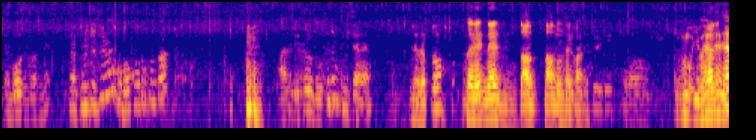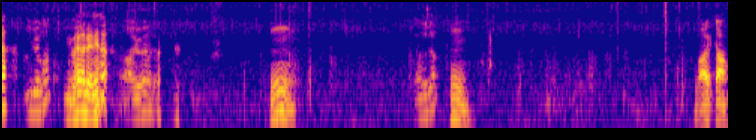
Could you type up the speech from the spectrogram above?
그냥 먹어도 될 것 같은데? 그냥 불좀 줄여놓고 먹고 또 끌까? 아, 근데 그래도 흐름 끊기잖아요? 이제 냅둬 그래 내, 내 나, 나도 될 것 같아. 와. 뭐 이거 해야 되냐? 200원? 이거 해야 되냐? 아, 이거 해야 돼. 음, 양보자? 음. 맛있다.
